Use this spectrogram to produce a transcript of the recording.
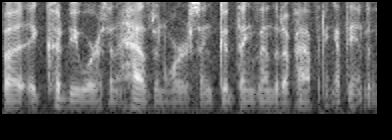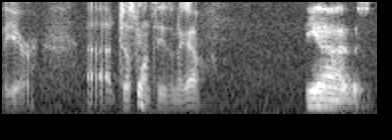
but it could be worse, and it has been worse, and good things ended up happening at the end of the year, uh, just one season ago. the, uh, this,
